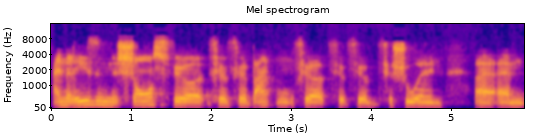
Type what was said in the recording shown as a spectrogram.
eine riesen Chance für, für, für Banken, für, für, für, für Schulen, ähm,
